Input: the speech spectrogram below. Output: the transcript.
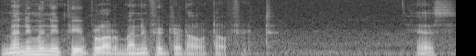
many, many people are benefited out of it. Yes?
